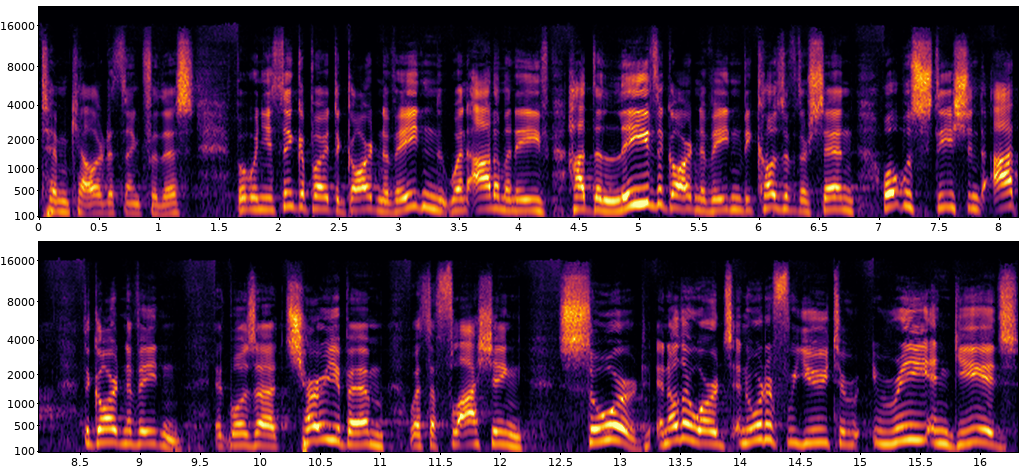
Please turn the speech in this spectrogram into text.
Tim Keller to think for this. But when you think about the Garden of Eden, when Adam and Eve had to leave the Garden of Eden because of their sin, what was stationed at the Garden of Eden? It was a cherubim with a flashing sword. In other words, in order for you to re engage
